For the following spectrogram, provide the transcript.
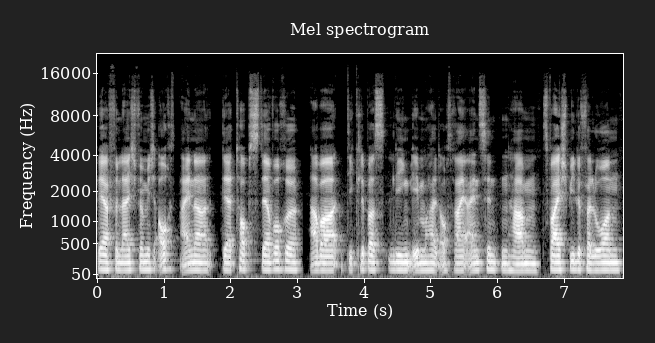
Wäre vielleicht für mich auch einer der Tops der Woche. Aber die Clippers liegen eben halt auch 3-1 hinten, haben zwei Spiele verloren.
